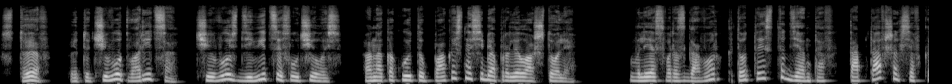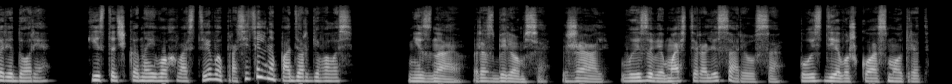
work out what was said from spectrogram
«Стеф, это чего творится? Чего с девицей случилось? Она какую-то пакость на себя пролила, что ли?» Влез в разговор кто-то из студентов, топтавшихся в коридоре. Кисточка на его хвосте вопросительно подергивалась. «Не знаю, разберемся. Жаль, вызови мастера Лисариуса, пусть девушку осмотрят»,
